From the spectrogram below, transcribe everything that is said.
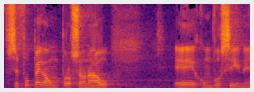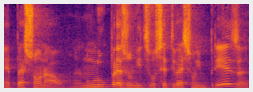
se você for pegar um profissional é, como você, né, personal. Né? Num lucro presumido, se você tivesse uma empresa,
